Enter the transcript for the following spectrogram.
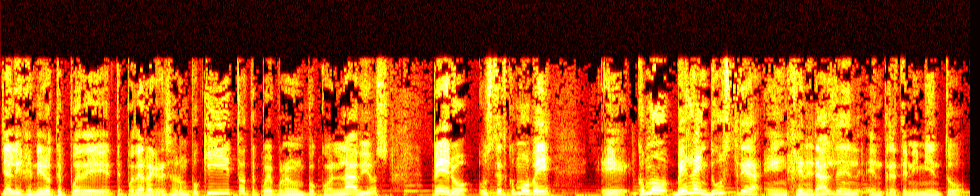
ya el ingeniero te puede, te puede regresar un poquito, te puede poner un poco en labios, pero usted como ve, eh, ¿Cómo ve la industria en general del entretenimiento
